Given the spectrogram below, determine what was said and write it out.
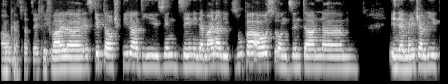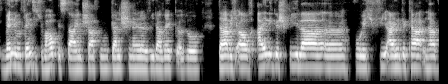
kommt, okay. tatsächlich. Weil äh, es gibt auch Spieler, die sind, sehen in der Minor League super aus und sind dann ähm, in der Major League, wenn du, wenn sie es überhaupt bis dahin schaffen, ganz schnell wieder weg. Also da habe ich auch einige Spieler, äh, wo ich viel, einige Karten habe,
